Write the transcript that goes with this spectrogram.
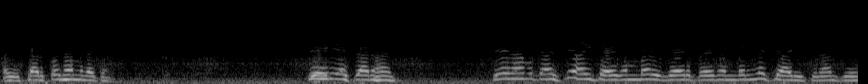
اور یہ سر کد ہم رکھا سہر اثر ہنچ سہر ہم کہتے ہیں پیغمبر و غیر پیغمبر نچاری چنانچہ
